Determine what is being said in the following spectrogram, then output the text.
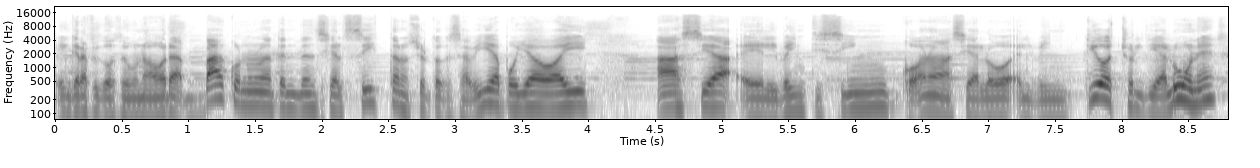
En gráficos de una hora va con una tendencia alcista, ¿no es cierto? Que se había apoyado ahí hacia el 25, no, hacia el 28 el día lunes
